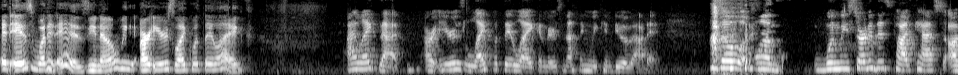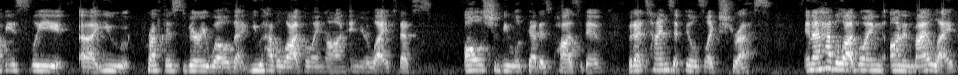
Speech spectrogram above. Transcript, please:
it is what it is. You know, we our ears like what they like. I like that. Our ears like what they like, and there's nothing we can do about it. So, um, when we started this podcast, obviously, uh, you prefaced very well that you have a lot going on in your life that's all should be looked at as positive, but at times it feels like stress. And I have a lot going on in my life,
